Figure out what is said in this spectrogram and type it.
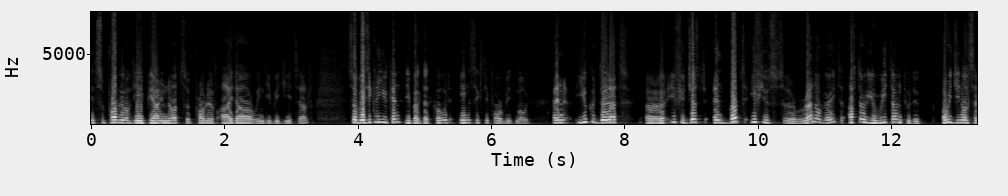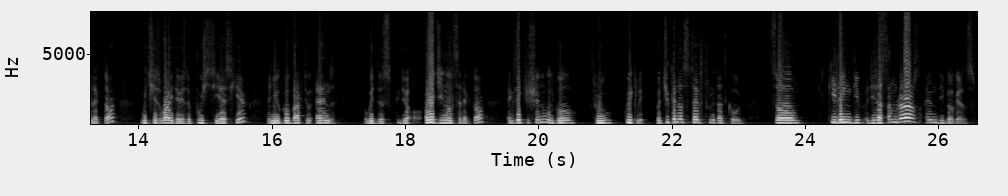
It's a problem of the API, not a problem of IDA or WinDBG itself. So basically, you can't debug that code in 64-bit mode. And you could do that uh, if you just, and but if you uh, run over it after you return to the original selector, which is why there is the push CS here, and you go back to end with the original selector, execution will go through quickly. But you cannot step through that code. So killing disassemblers and debuggers,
